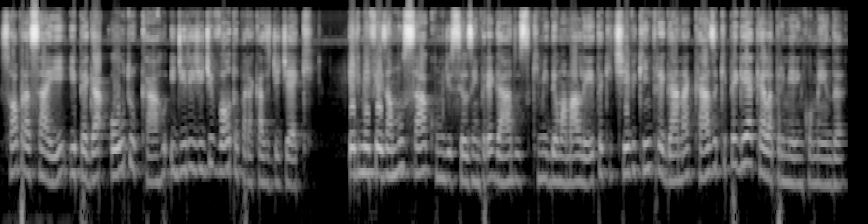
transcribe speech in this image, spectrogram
só para sair e pegar outro carro e dirigir de volta para a casa de Jack. Ele me fez almoçar com um de seus empregados, que me deu uma maleta que tive que entregar na casa que peguei aquela primeira encomenda,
